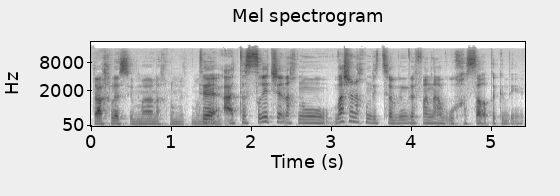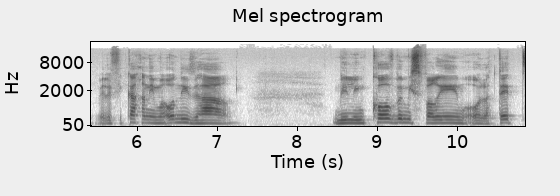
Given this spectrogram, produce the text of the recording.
תכלס עם מה אנחנו מתמודדים. תראה, התסריט שאנחנו, מה שאנחנו ניצבים בפניו הוא חסר תקדים, ולפיכך אני מאוד נזהר מלנקוב במספרים או לתת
